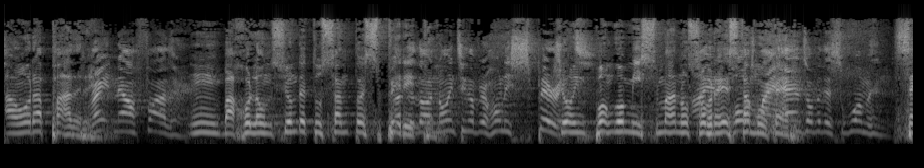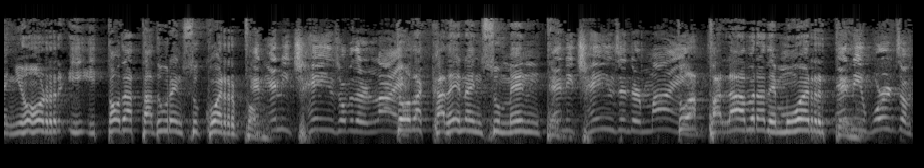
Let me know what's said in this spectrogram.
Ahora, Padre, Right now, Father, mm, bajo la unción de tu Santo Espíritu, Spirit, yo impongo mis manos sobre esta mujer. Señor, y, y toda atadura en su cuerpo, life, toda cadena en su mente, mind, toda palabra de muerte, of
